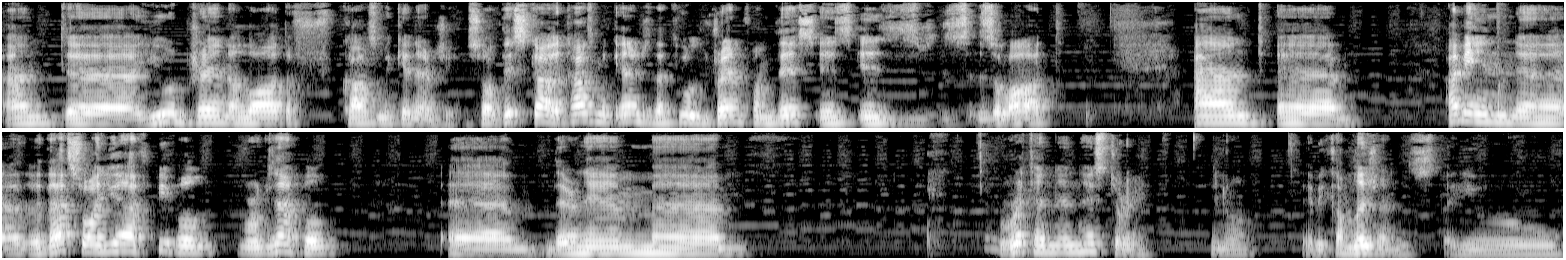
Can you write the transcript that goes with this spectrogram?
and uh, you drain a lot of cosmic energy so this guy cosmic energy that you will drain from this is is, is a lot and uh, I mean uh, that's why you have people for example um, their name um, written in history. You know, they become legends that you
